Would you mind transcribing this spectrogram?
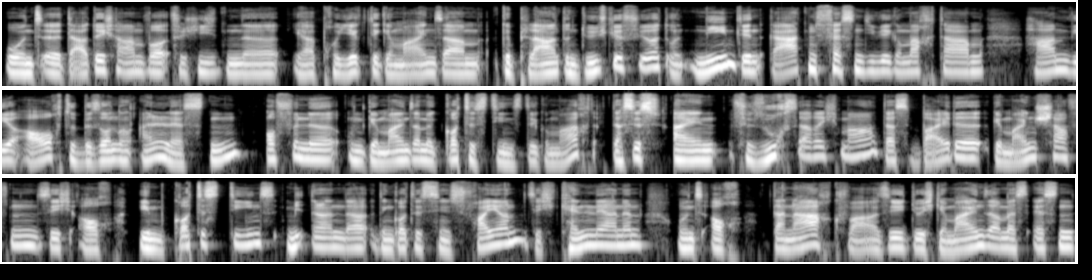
Und äh, dadurch haben wir verschiedene ja, Projekte gemeinsam geplant geplant und durchgeführt und neben den Gartenfesten, die wir gemacht haben, haben wir auch zu besonderen Anlässen offene und gemeinsame Gottesdienste gemacht. Das ist ein Versuch, sage ich mal, dass beide Gemeinschaften sich auch im Gottesdienst miteinander den Gottesdienst feiern, sich kennenlernen und auch danach quasi durch gemeinsames Essen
